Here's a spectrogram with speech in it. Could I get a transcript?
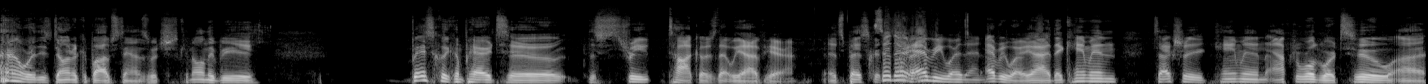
were these doner kebab stands, which can only be basically compared to the street tacos that we have here. It's basically So they're everywhere then. everywhere. Yeah, they came in. It's actually came in after World War II. Uh,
